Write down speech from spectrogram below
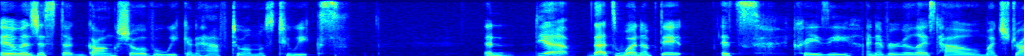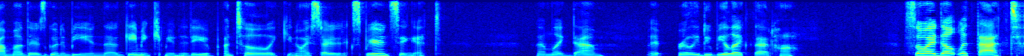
It was just a gong show of a week and a half to almost two weeks. And yeah, that's one update. It's crazy. I never realized how much drama there's going to be in the gaming community until like, you know, I started experiencing it. And I'm like, damn, it really do be like that, huh? So I dealt with that.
